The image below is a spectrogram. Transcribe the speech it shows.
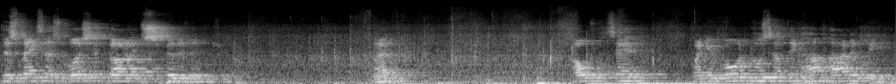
This makes us worship God in spirit and truth. Right? I often say, when you go and do something half-heartedly,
